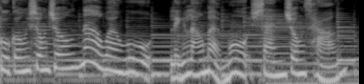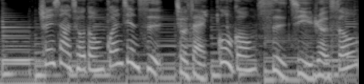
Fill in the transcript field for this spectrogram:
故宫胸中纳万物，琳琅满目山中藏。春夏秋冬关键字就在故宫四季热搜。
